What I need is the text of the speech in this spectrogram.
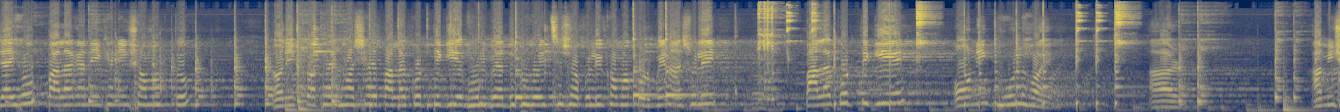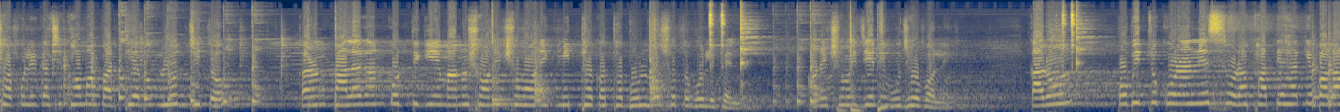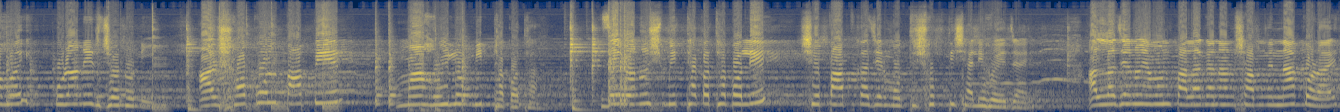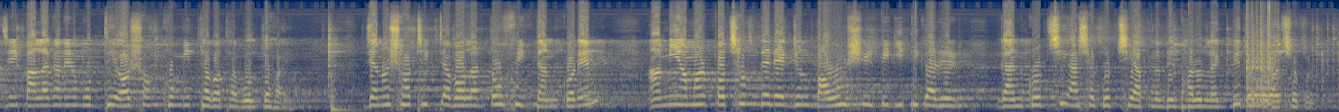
যাই হোক, পালা গান এখানেই সমাপ্ত। অনেক কথায় ভাষায় পালা করতে গিয়ে ভুল বেদব হয়েছে, সকলেই ক্ষমা করবেন। আসলে পালা করতে গিয়ে অনেক ভুল হয়। আর আমি সকলের কাছে ক্ষমা প্রার্থী এবং লজ্জিত, কারণ পালা গান করতে গিয়ে মানুষ অনেক সময় অনেক মিথ্যা কথা ভুলবশত বলে ফেলে। অনেক সময় জেনে বুঝেও বলে। কারণ পবিত্র কোরআনের সোরা ফাতেহাকে বলা হয় কোরআনের জননী। আর সকল পাপের মা হইল মিথ্যা কথা। যে মানুষ মিথ্যা কথা বলে, সে পাপ কাজের মধ্যে শক্তিশালী হয়ে যায়। আল্লাহ যেন এমন পালাগানার সামনে না করায় যে পালাগানের মধ্যে অসংখ্য মিথ্যা কথা বলতে হয়। যেন সঠিকটা বলার তৌফিক দান করেন। আমি আমার পছন্দের একজন বাউল শিল্পী গীতিকারের গান করছি। আশা করছি আপনাদের ভালো লাগবে। ধন্যবাদ সকলকে।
